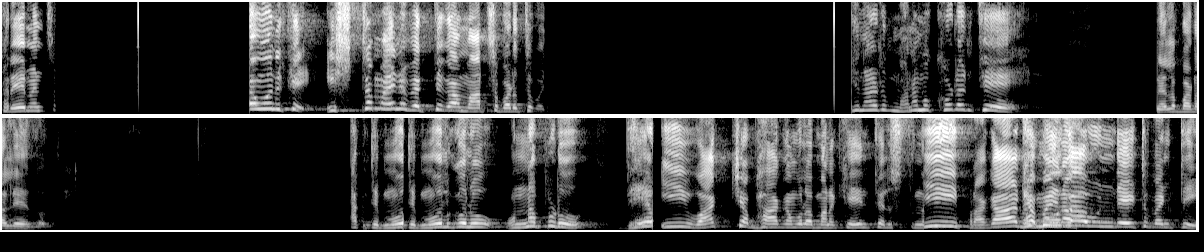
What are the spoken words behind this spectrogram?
ప్రేమించ దేవునికి ఇష్టమైన వ్యక్తిగా మార్చబడుతూ ఈనాడు మనము కూడా అంతే నిలబడలేదు. అంటే మూలుగులు ఉన్నప్పుడు దేవు ఈ వాక్య భాగంలో మనకేం తెలుస్తుంది? ఈ ప్రగాఢమైన ఉండేటువంటి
